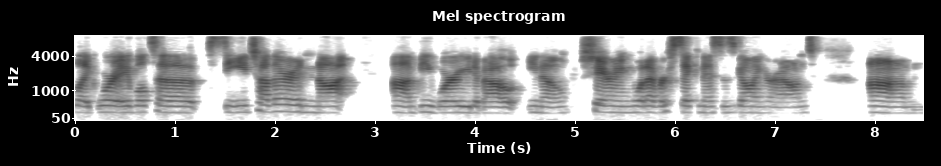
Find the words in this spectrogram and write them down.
like we're able to see each other and not um, be worried about you know sharing whatever sickness is going around um,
